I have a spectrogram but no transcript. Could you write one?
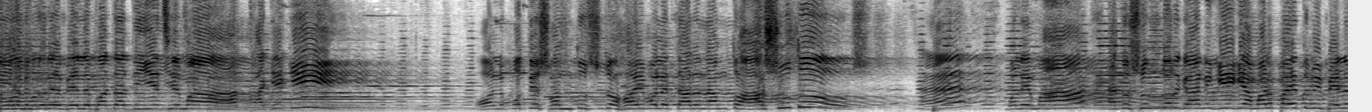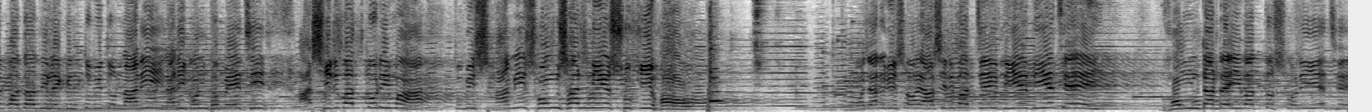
এমন করে বেলপাতা দিয়েছে মা থাকে কি? অল্পতে সন্তুষ্ট হয় বলে তার নাম তো আশুতোষ। হ্যাঁ? বলে, মা, এত সুন্দর গান গিয়ে গিয়ে আমার পায়ে তুমি বেলপাতা দিলে, কিন্তু তুমি তো নারী নারী কণ্ঠ পেয়েছি। আশীর্বাদ করি মা, তুমি স্বামী সংসার নিয়ে সুখী হও। মজার বিষয়, আশীর্বাদ যেই দিয়ে দিয়েছে ঘোমটাটা এইবার তো সরিয়েছে।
